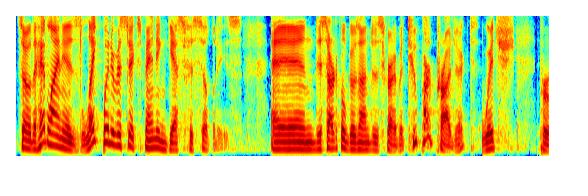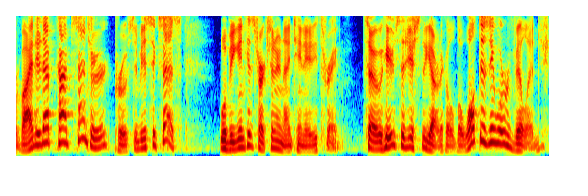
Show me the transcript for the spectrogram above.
So the headline is Lake Buena Vista expanding guest facilities. And this article goes on to describe a two part project, which, provided Epcot Center proves to be a success, will begin construction in 1983. So here's the gist of the article. The Walt Disney World Village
